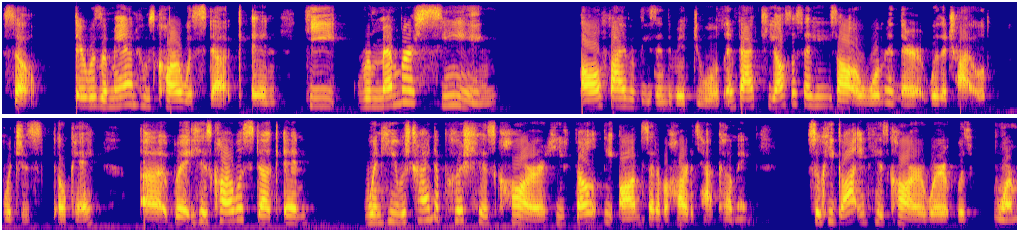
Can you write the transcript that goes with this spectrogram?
So there was a man whose car was stuck, and he remembers seeing all five of these individuals. In fact, he also said he saw a woman there with a child, which is okay. Uh, but his car was stuck, and when he was trying to push his car, he felt the onset of a heart attack coming. So he got in his car where it was warm,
